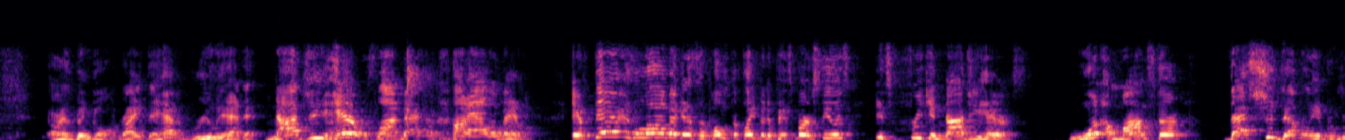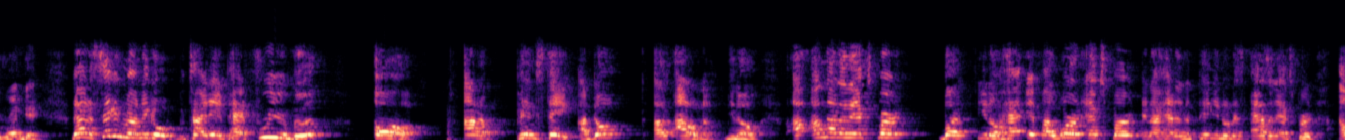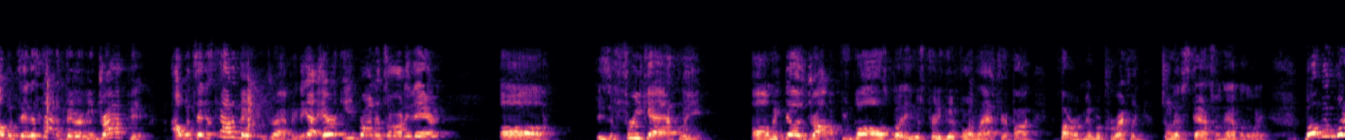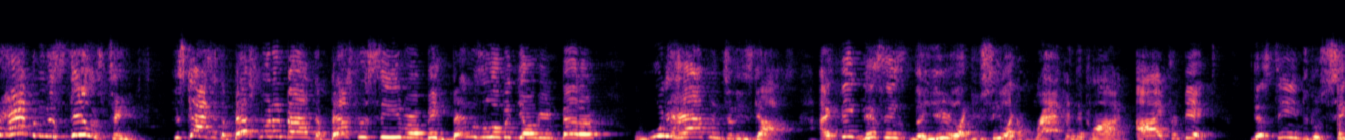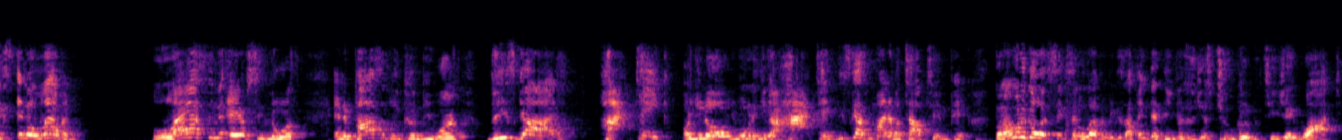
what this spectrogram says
or has been gone, right? They haven't really had that. Najee Harris, linebacker out of Alabama. If there is a linebacker that's supposed to play for the Pittsburgh Steelers, it's freaking Najee Harris. What a monster. That should definitely improve the run game. Now, in the second round, they go the tight end Pat Freiermuth uh, out of Penn State. I don't I, I don't know. You know, I, am not an expert, but you know, ha, if I were an expert and I had an opinion on this as an expert, I would say that's not a very good draft pick. I would say that's not a very draft pick. They got Eric Ebron that's already there. Uh, he's a freak athlete. Um, he does drop a few balls, but he was pretty good for him last year, if I if I remember correctly. Don't have stats on that, by the way. But what happened to the Steelers team? This guy's got the best running back, the best receiver. Big Ben was a little bit younger and better. What happened to these guys? I think this is the year, like you see, like a rapid decline. I predict this team to go 6 and 11, last in the AFC North, and it possibly could be worth These guys, hot take, or you know, you want me to give you a hot take. These guys might have a top 10 pick, but I'm going to go with 6 and 11 because I think that defense is just too good with TJ Watt,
